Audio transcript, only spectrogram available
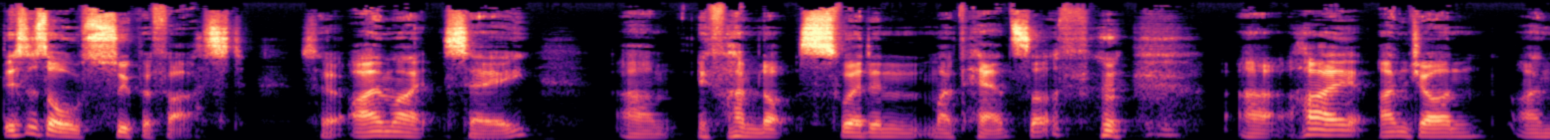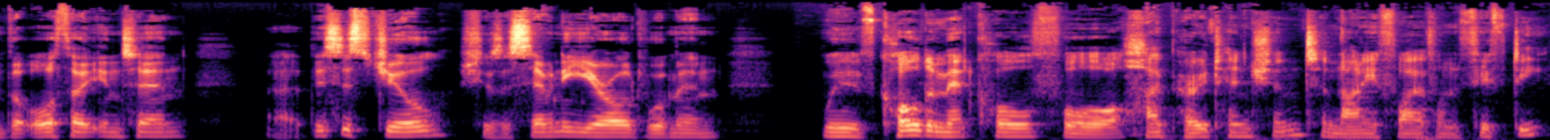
this is all super fast. So I might say, um, if I'm not sweating my pants off, uh, hi, I'm John. I'm the ortho intern. Uh, this is Jill. She's a 70 year old woman. We've called a met call for hypotension to 95 on 50.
